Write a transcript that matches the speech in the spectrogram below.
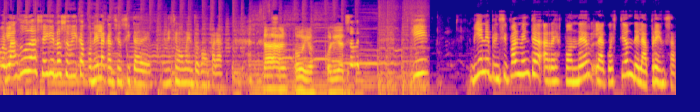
Por las dudas, alguien no se ubica, poner la cancioncita de en ese momento como para obvio, olvídate. sobre- y viene principalmente a responder la cuestión de la prensa.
